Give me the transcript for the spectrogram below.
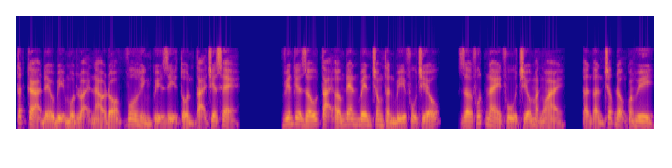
tất cả đều bị một loại nào đó vô hình quỷ dị tồn tại chia sẻ. Viên kia giấu tại ấm đen bên trong thần bí phụ chiếu, giờ phút này phù chiếu mặt ngoài, ẩn ẩn chớp động quang huy.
